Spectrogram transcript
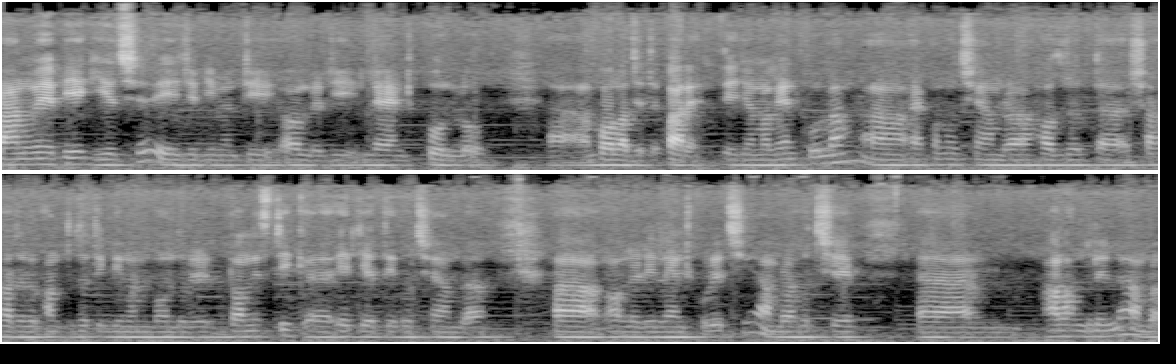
রানওয়ে পেয়ে গিয়েছে। এই যে বিমানটি অলরেডি ল্যান্ড করল। বলা যেতে পারে। এই যে আমরা ল্যান্ড করলাম এখন হচ্ছে আমরা হজরত শাহজালাল আন্তর্জাতিক বিমানবন্দরের ডোমেস্টিক এরিয়াতে হচ্ছে আমরা অলরেডি ল্যান্ড করেছি। আমরা হচ্ছে আলহামদুলিল্লাহ আমরা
